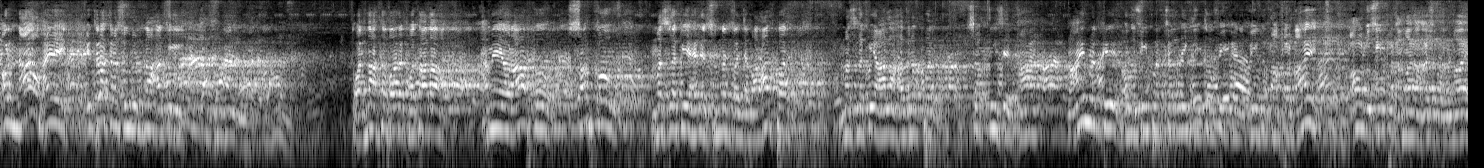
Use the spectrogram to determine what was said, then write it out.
اور ناؤ ہے اطرت رسول اللہ کی۔ تو اللہ تبارک و تعالی ہمیں اور آپ کو، سب کو مسلک اہل سنت و جماعت پر مسلک اعلیٰ حضرت پر سختی سے قائم رکھے اور اسی پر چلنے کی توفیق رفیق عطا فرمائے اور اسی پر ہمارا حشر فرمائے۔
